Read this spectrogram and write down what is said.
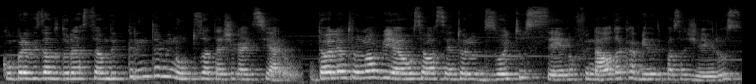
com previsão de duração de 30 minutos até chegar em Seattle. Então ele entrou no avião, seu assento era o 18C, no final da cabine de passageiros.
